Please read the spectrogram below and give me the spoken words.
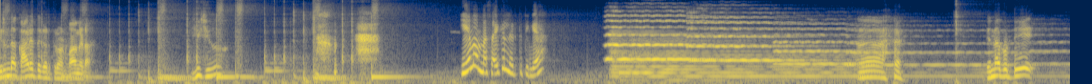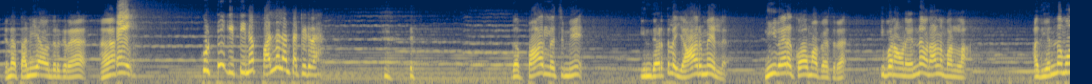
இருந்த காரியத்துக்கு எடுத்துருவாங்க வாங்கடா. ஐயோ. ஏன் மாமா சைக்கிள் நிறுத்திட்டீங்க? என்ன குட்டி? என்ன தனியா வந்திருக்கிற? குட்டி கிட்டினா பல்லெல்லாம் தட்டிடுவேன் இந்த பார் லட்சுமி இந்த இடத்துல யாருமே இல்ல. நீ வேற கோவமா பேசுற. இப்ப நான் உன்னை என்ன வேணாலும் பண்ணலாம். அது என்னமோ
